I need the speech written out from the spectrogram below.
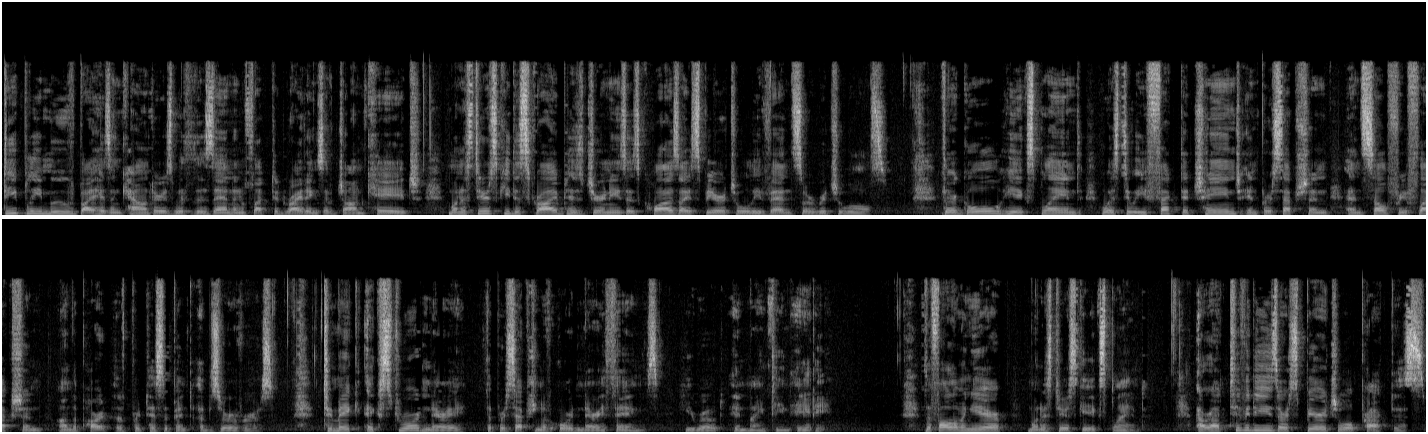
Deeply moved by his encounters with the Zen-inflected writings of John Cage, Monastyrsky described his journeys as quasi-spiritual events or rituals. Their goal, he explained, was to effect a change in perception and self reflection on the part of participant observers, to make extraordinary the perception of ordinary things. he wrote in 1980. The following year, Monastyrsky explained, Our activities are spiritual practice.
